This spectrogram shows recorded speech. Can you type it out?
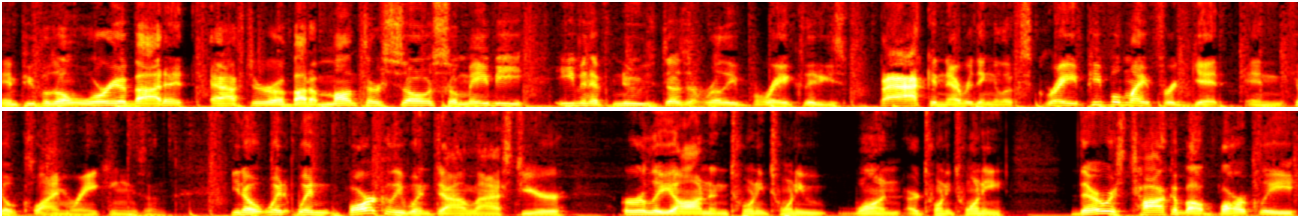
and people don't worry about it after about a month or so. So maybe even if news doesn't really break that he's back and everything looks great, people might forget and he'll climb rankings. And, you know, when, when Barkley went down last year, early on in 2021 or 2020, there was talk about Barkley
